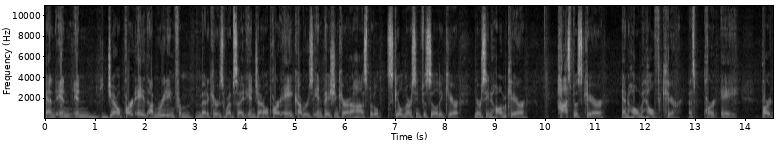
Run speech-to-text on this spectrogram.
And in in general, Part A, I'm reading from Medicare's website. In general, Part A covers inpatient care in a hospital, skilled nursing facility care, nursing home care, hospice care, and home health care. That's Part A. Part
